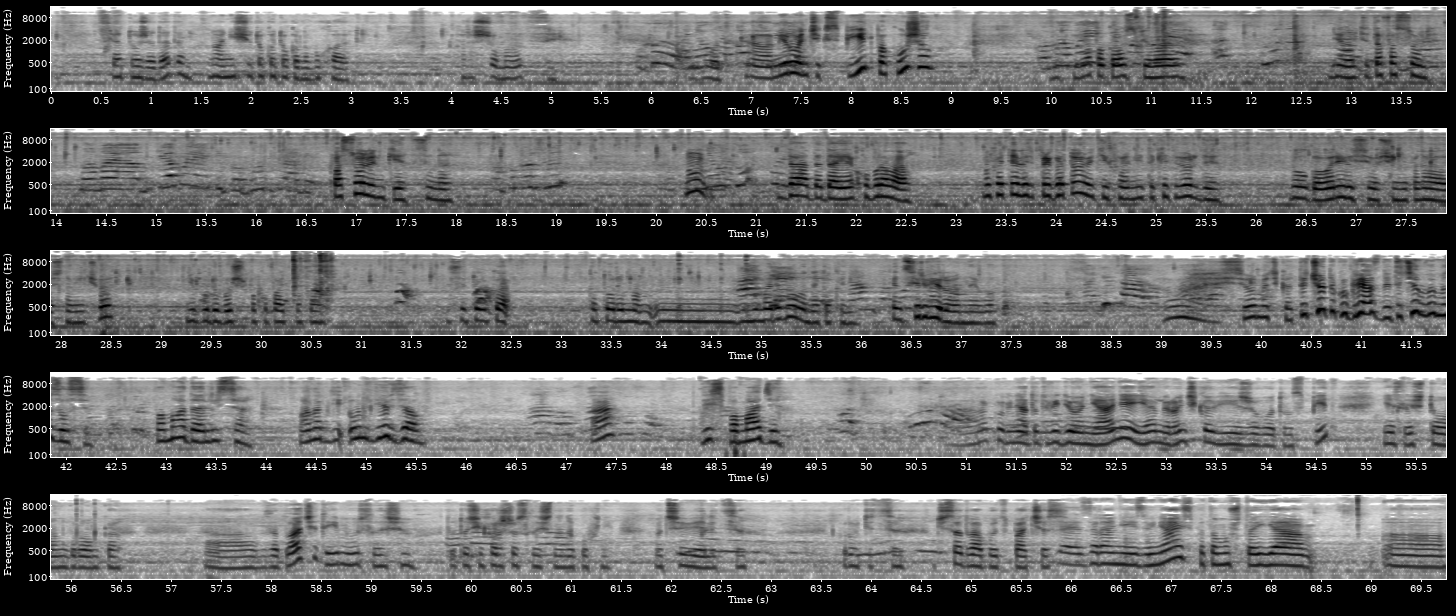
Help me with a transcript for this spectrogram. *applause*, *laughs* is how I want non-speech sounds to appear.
Все тоже, да, там? Но они еще только-только набухают. Хорошо, молодцы. Вот. А, Мирончик спит, покушал. Я пока успеваю делать. Это фасоль. Фасолинки, сына. Ну, да, да, да, я их убрала. Мы хотели приготовить их, они такие твердые. Долго варились, и очень не понравилось нам ничего. Не буду больше покупать пока. Если только которые не маринованные, как они, консервированные его. Ой, Семочка, ты что такой грязный? Ты чем вымазался? Помада, Алиса. Она где, он где взял? А? Весь в помаде. Так, у меня тут видео няня, и я Мирончика вижу. Вот он спит. Если что, он громко а, заплачет, и мы услышим. Тут очень хорошо слышно на кухне. Вот шевелится, крутится. Часа два будет спать сейчас. Я заранее извиняюсь, потому что я, а,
